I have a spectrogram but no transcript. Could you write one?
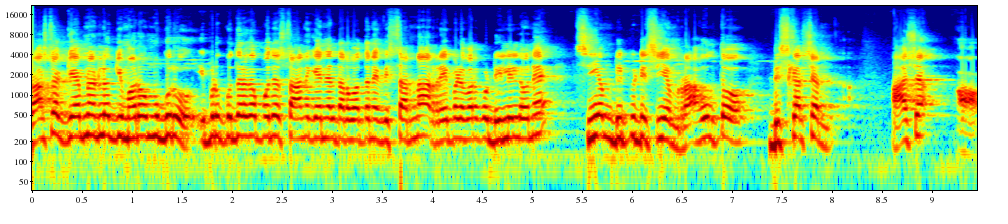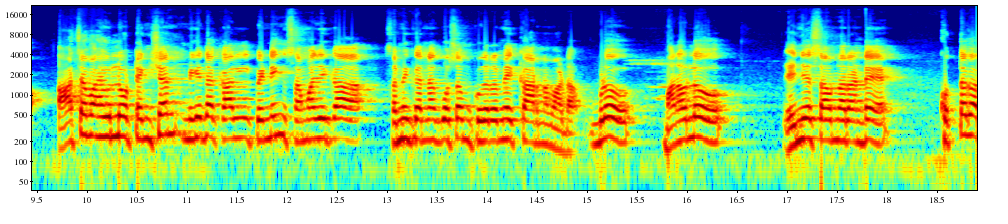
రాష్ట్ర కేబినెట్లోకి మరో ముగ్గురు ఇప్పుడు కుదరకపోతే స్థానిక ఎన్నికల తర్వాతనే విస్తరణ. రేపటి వరకు ఢిల్లీలోనే సీఎం డిప్యూటీ సీఎం రాహుల్తో డిస్కషన్. ఆశ ఆశావాహుల్లో టెన్షన్ మిగతా ఖాళీలు పెండింగ్ సామాజిక సమీకరణ కోసం కుదరమే కారణమాట. ఇప్పుడు మనోళ్ళు ఏం చేస్తూ ఉన్నారంటే కొత్తగా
